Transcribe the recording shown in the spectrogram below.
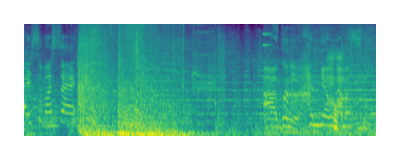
잘 숨었어야지. 아군이 한 명 남았습니다.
